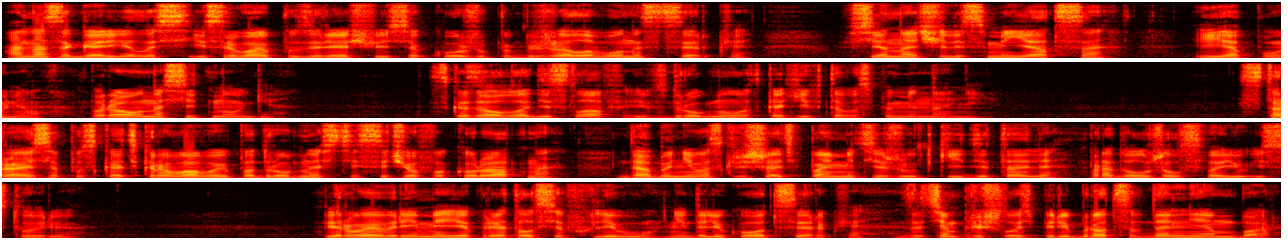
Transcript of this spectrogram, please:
Она загорелась и, срывая пузырящуюся кожу, побежала вон из церкви. Все начали смеяться, и я понял, пора уносить ноги. Сказал Владислав и вздрогнул от каких-то воспоминаний. Стараясь опускать кровавые подробности, Сычев аккуратно, дабы не воскрешать в памяти жуткие детали, продолжил свою историю. Первое время я прятался в хлеву, недалеко от церкви, затем пришлось перебраться в дальний амбар.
